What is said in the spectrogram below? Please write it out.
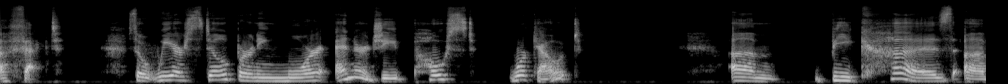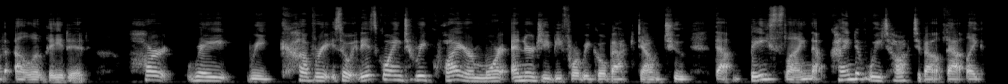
effect. So we are still burning more energy post workout um, because of elevated heart rate recovery. So it is going to require more energy before we go back down to that baseline that kind of we talked about that like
